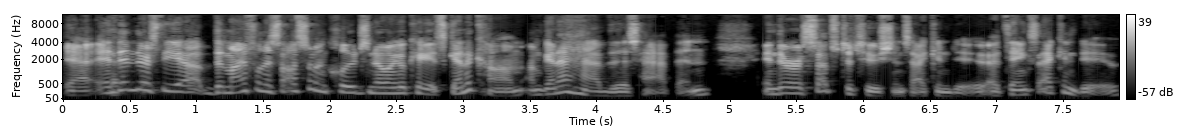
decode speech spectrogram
Yeah. And then there's the uh, the mindfulness also includes knowing okay it's going to come. I'm going to have this happen. And there are substitutions i can do uh, things i can do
